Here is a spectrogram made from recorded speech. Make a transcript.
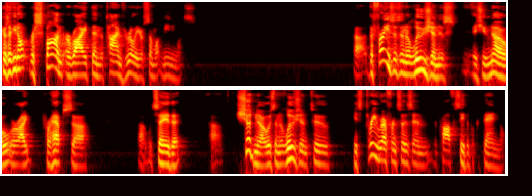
Because if you don't respond aright, then the times really are somewhat meaningless. Uh, the phrase is an allusion, as, as you know, or I perhaps uh, uh, would say that uh, should know, is an allusion to its three references in the prophecy of the book of Daniel.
